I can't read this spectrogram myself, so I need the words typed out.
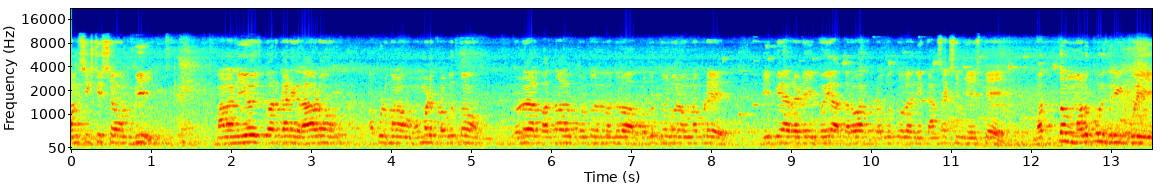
వన్ సిక్స్టీ సెవెన్ బి మన నియోజకవర్గానికి రావడం అప్పుడు మనం ఉమ్మడి ప్రభుత్వం రెండు వేల పద్నాలుగు పంతొమ్మిది మధ్యలో ఆ ప్రభుత్వంలోనే ఉన్నప్పుడే డిపిఆర్ రెడీ అయిపోయి ఆ తర్వాత ప్రభుత్వంలో అది కన్స్ట్రక్షన్ చేస్తే మొత్తం మలుపులు తిరిగిపోయి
